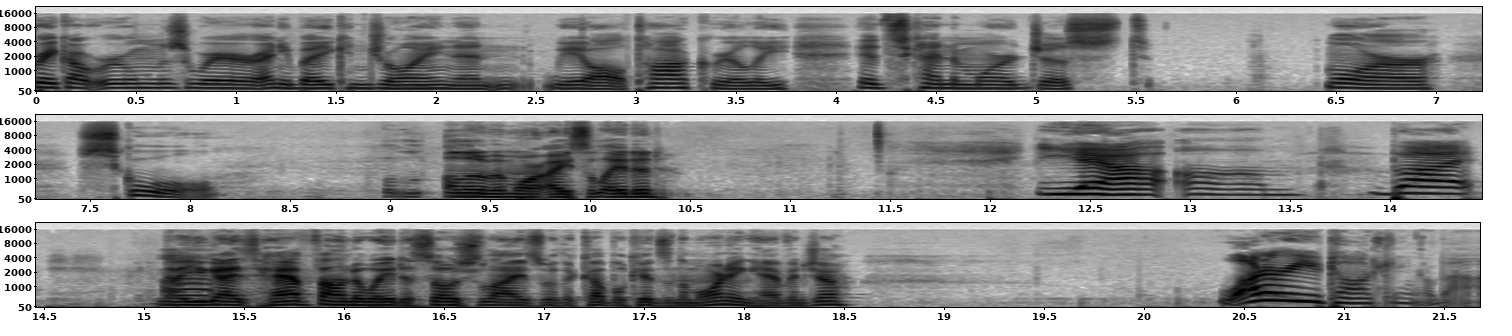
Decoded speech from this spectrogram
breakout rooms where anybody can join and we all talk. Really, it's kind of more just more school. A little bit more isolated. Yeah, um, but Now you guys have found a way to socialize with a couple kids in the morning, haven't you? what are you talking about?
